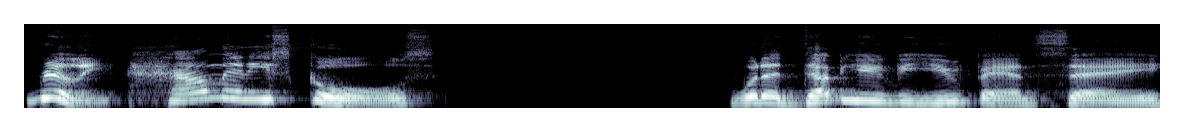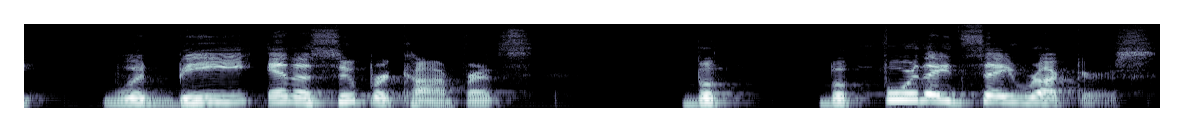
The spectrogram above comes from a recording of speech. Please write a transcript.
really, how many schools would a WVU fan say would be in a super conference bef- before they'd say Rutgers?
